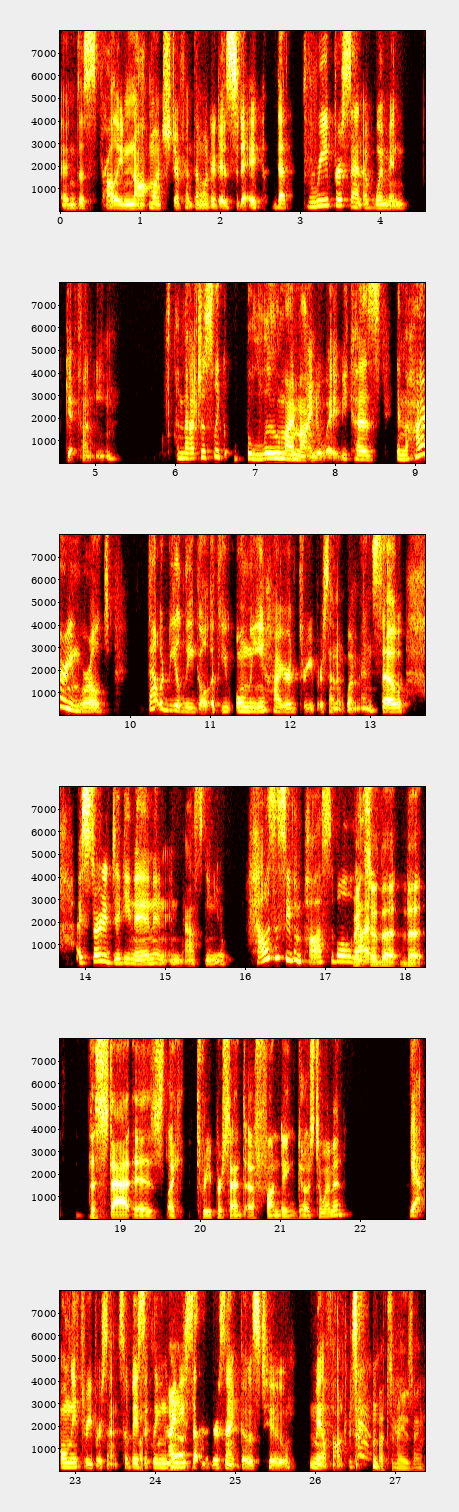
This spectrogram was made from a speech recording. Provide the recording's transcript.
and this is probably not much different than what it is today, that 3% of women get funding. And that just like blew my mind away because in the hiring world, that would be illegal if you only hired 3% of women. So I started digging in and, and asking you, how is this even possible? Wait, that- so the the the stat is like three percent of funding goes to women. Yeah, only three percent. So basically, ninety-seven percent goes to male founders. That's amazing.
